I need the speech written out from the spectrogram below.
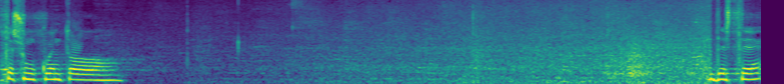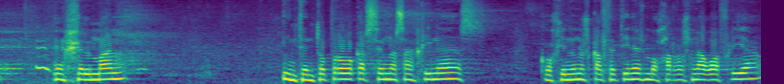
Este es un cuento de este Engelman. Intentó provocarse unas anginas cogiendo unos calcetines, mojarlos en agua fría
